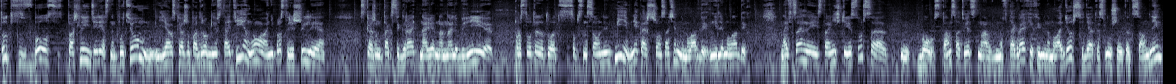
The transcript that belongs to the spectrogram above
Тут в Боус пошли интересным путем. Я расскажу подробнее в статье, но они просто решили, скажем так, сыграть, наверное, на любви. Просто вот этот вот, собственно, SoundLink Mini, мне кажется, что он совсем не молодых, не для молодых. На официальной страничке ресурса Боус, там, соответственно, на фотографиях именно молодежь сидят и слушают этот SoundLink.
